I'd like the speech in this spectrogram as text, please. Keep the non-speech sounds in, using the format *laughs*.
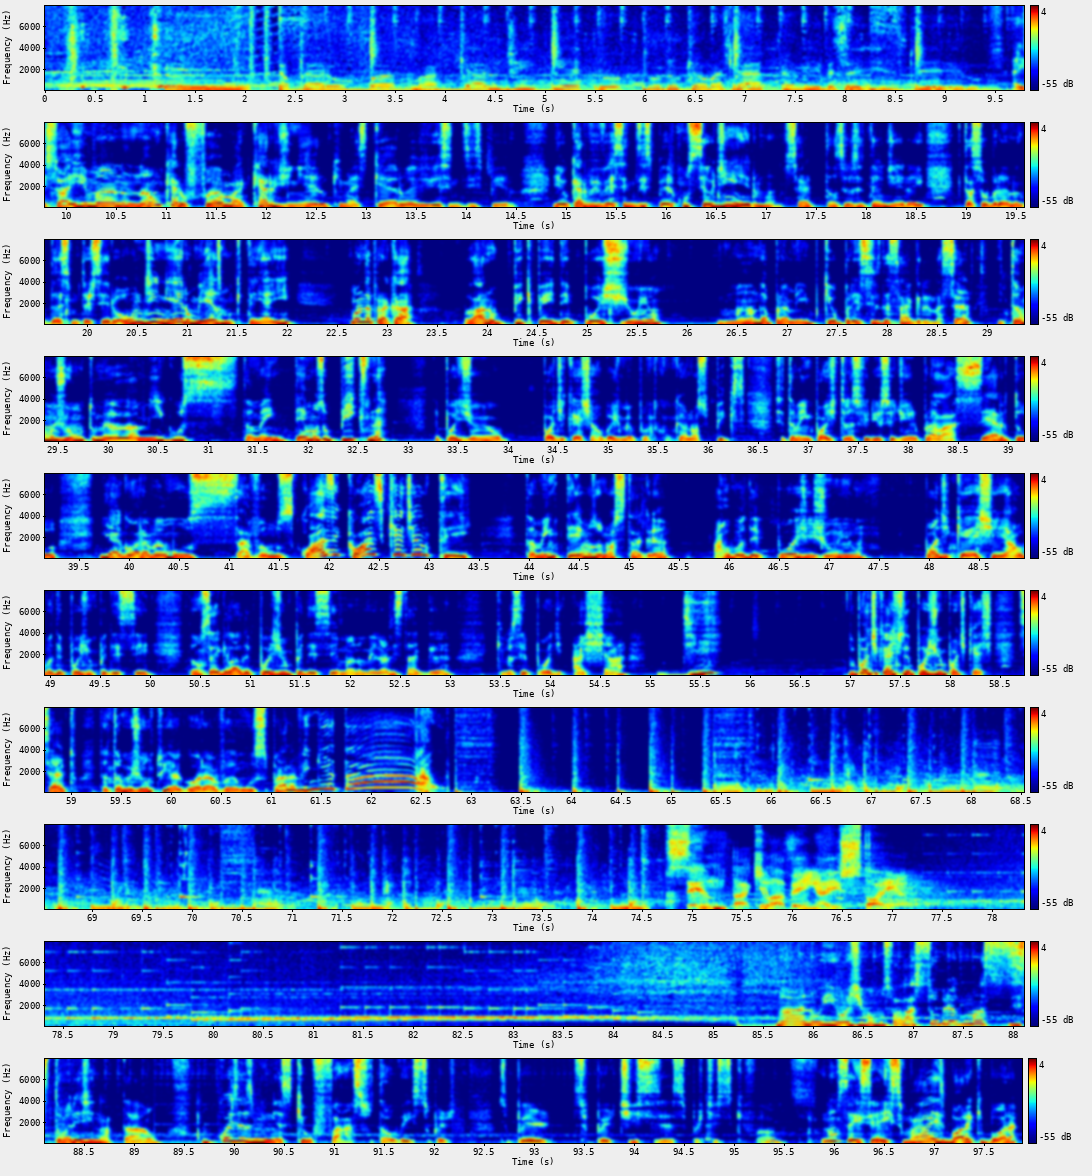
Tudo que eu mais quero é viver sem desespero. É isso aí, mano. Não quero fama, quero dinheiro. O que mais quero é viver sem desespero. E eu quero viver sem desespero com seu dinheiro, mano. Certo? Então, se você tem um dinheiro aí que tá sobrando do 13 terceiro, ou um dinheiro mesmo que tem aí, manda pra cá. Lá no PicPay depois de junho. Manda pra mim, porque eu preciso dessa grana, certo? E tamo junto, meus amigos. Também temos o Pix, né? Depois de junho, podcast.gmail.com, que é o nosso Pix. Você também pode transferir o seu dinheiro para lá, certo? E agora vamos. Ah, vamos quase, quase que adiantei. Também temos o nosso Instagram, arroba depois de junho, podcast, arroba depois de um PDC. Então segue lá depois de um PDC, mano, o melhor Instagram que você pode achar de do podcast depois de um podcast, certo? Então tamo junto e agora vamos para a vinheta. Senta que lá vem a história. Mano, e hoje vamos falar sobre algumas histórias de Natal, coisas minhas que eu faço, talvez super super supertícias, é supertícias que fala? Não sei se é isso, mas bora que bora.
